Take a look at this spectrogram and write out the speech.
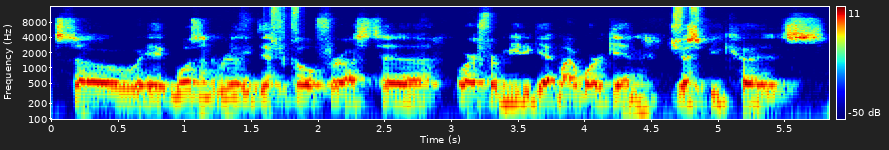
So it wasn't really difficult for us to, or for me to get my work in, just because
